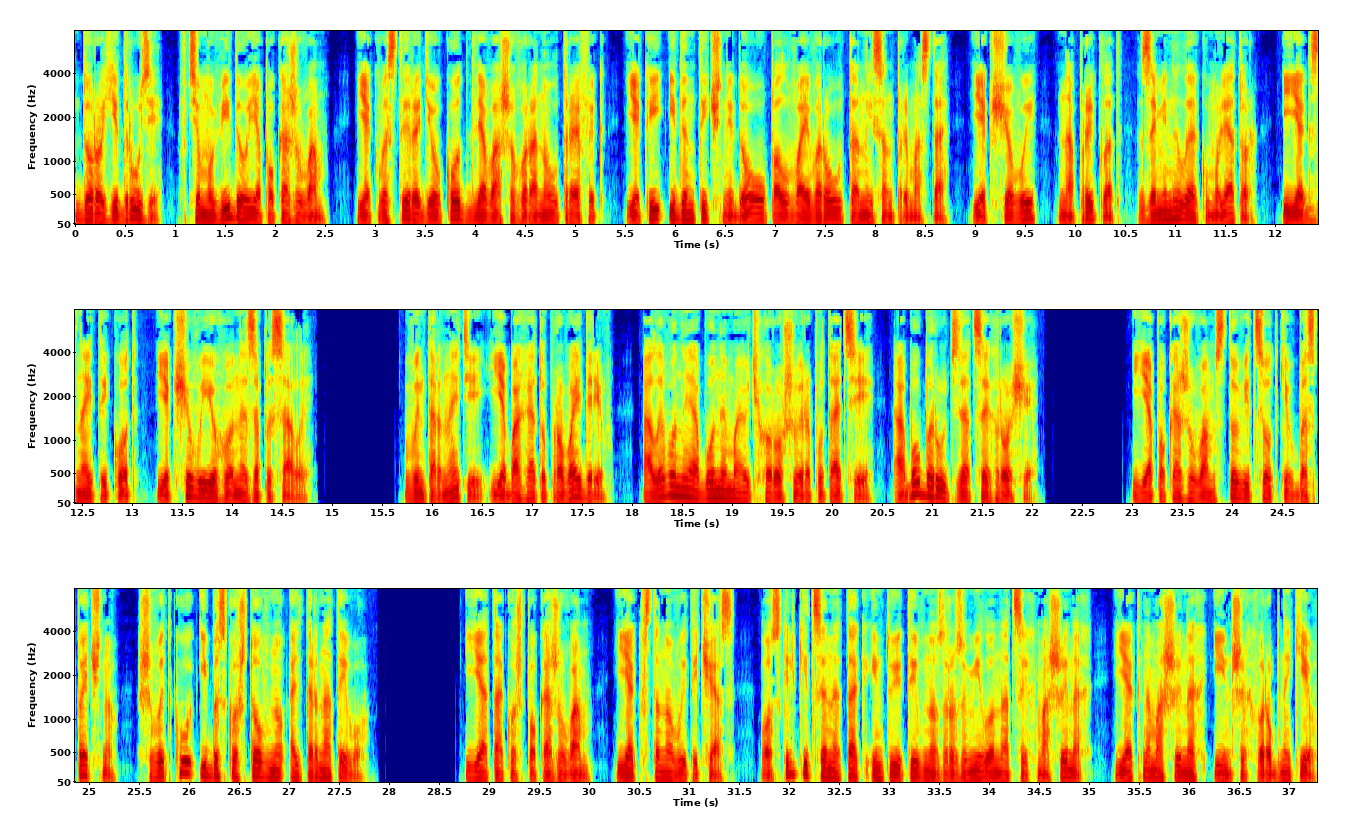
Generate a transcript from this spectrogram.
Дорогі друзі, в цьому відео я покажу вам, як вести радіокод для вашого Renault Traffic, який ідентичний до Opel Vivaro та Nissan Primasta, якщо ви, наприклад, замінили акумулятор, і як знайти код, якщо ви його не записали. В інтернеті є багато провайдерів, але вони або не мають хорошої репутації, або беруть за це гроші. Я покажу вам 100% безпечну, швидку і безкоштовну альтернативу. Я також покажу вам, як встановити час, оскільки це не так інтуїтивно зрозуміло на цих машинах, як на машинах інших виробників.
